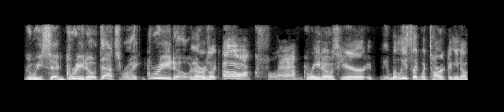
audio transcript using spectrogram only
know, we said Greedo, that's right, Greedo, and I was like, oh crap, Greedo's here. but at least like with Tarkin, you know,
